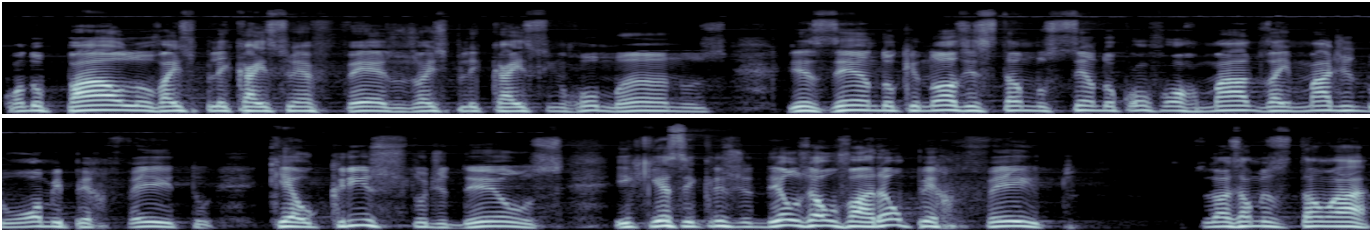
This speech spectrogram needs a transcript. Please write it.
quando Paulo vai explicar isso em Efésios, vai explicar isso em Romanos, dizendo que nós estamos sendo conformados à imagem do homem perfeito, que é o Cristo de Deus, e que esse Cristo de Deus é o varão perfeito. Nós vamos então a,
